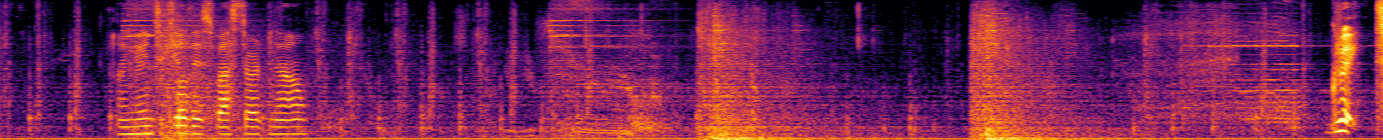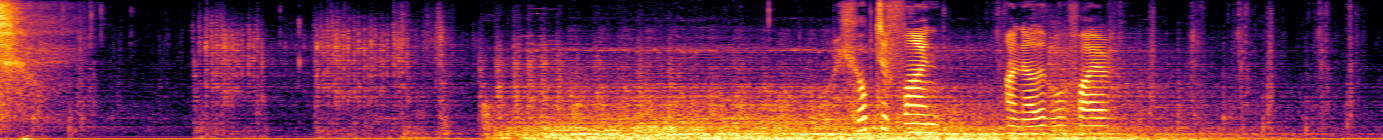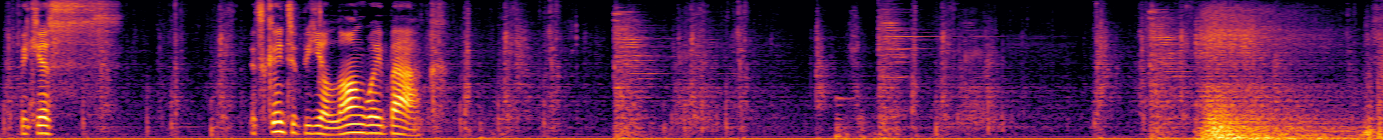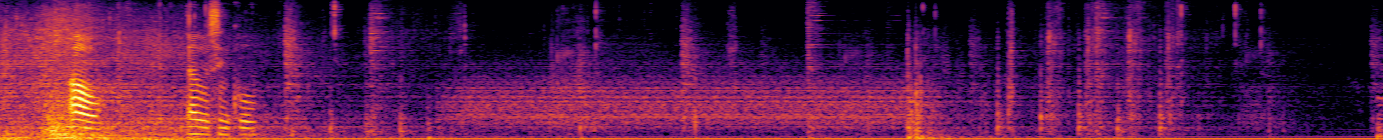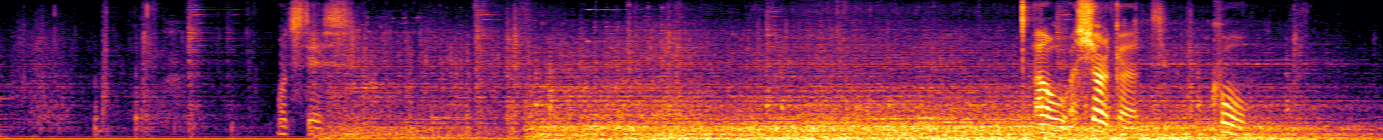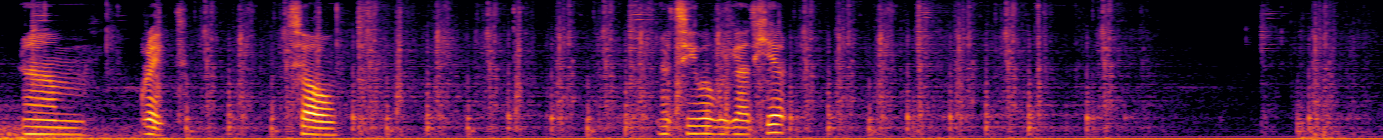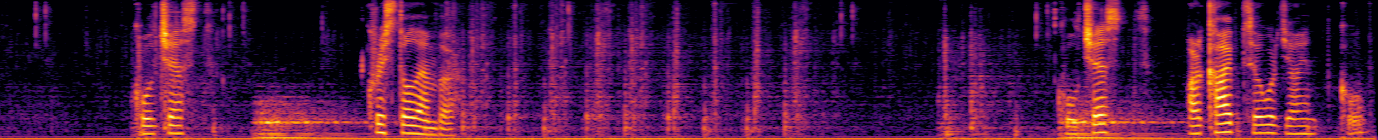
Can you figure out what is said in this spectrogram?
I'm going to kill this bastard now. Great. I hope to find another bonfire because it's going to be a long way back. Oh, that wasn't cool. This? Oh, a shortcut. Cool. Um, great. So, let's see what we got here. Cool chest. Crystal amber. Cool chest. Archived tower giant cool.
